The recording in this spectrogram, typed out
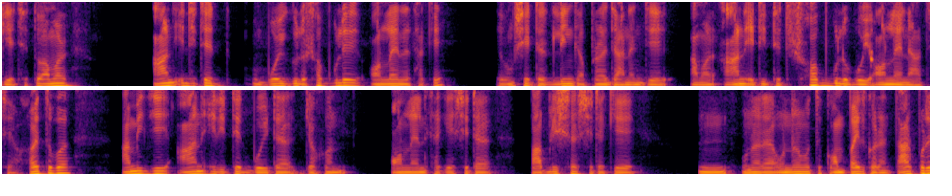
গিয়েছে। তো আমার আনএডিটেড বইগুলো সবগুলোই অনলাইনে থাকে। এবং সেটার লিঙ্ক আপনারা জানেন যে আমার আনএডিটেড সবগুলো বই অনলাইনে আছে। হয়তোবা আমি যে আনএডিটেড বইটা যখন অনলাইনে থাকে, সেটা পাবলিশার সেটাকে ওনারা ওনার মতো কম্পাইল করেন। তারপরে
